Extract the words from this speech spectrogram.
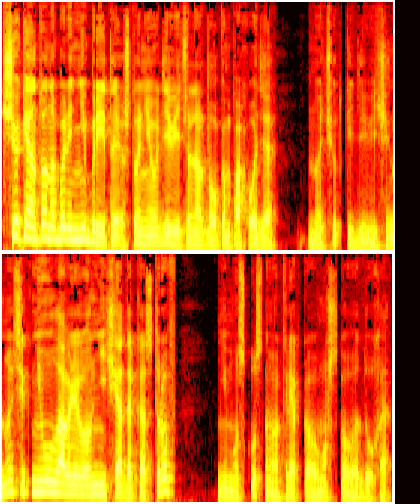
Щеки Антона были не бриты, что неудивительно в долгом походе, но чуткий девичий носик не улавливал ни чада костров, ни мускусного крепкого мужского духа.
